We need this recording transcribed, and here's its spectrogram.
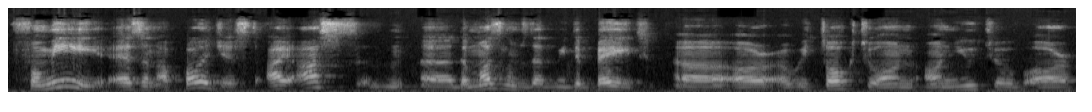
for me, as an apologist, I ask the Muslims that we debate or we talk to on, on YouTube or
